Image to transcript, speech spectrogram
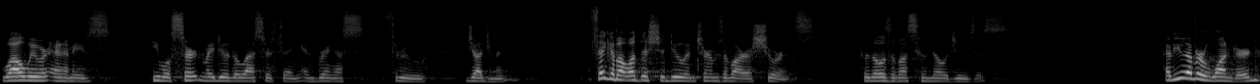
while we were enemies, he will certainly do the lesser thing and bring us through judgment. Think about what this should do in terms of our assurance for those of us who know Jesus. Have you ever wondered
